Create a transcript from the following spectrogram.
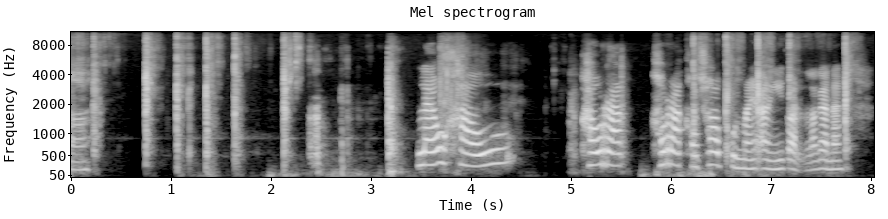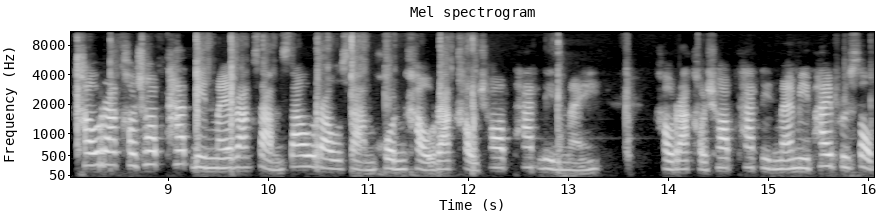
อแล้วเขาเขารักเขารักเขาชอบคุณไหมเอันนี้ก่อนแล้วกันนะเขารักเขาชอบธาตุดินไหมรักสามเศร้าเราสามคนเขารักเขาชอบธาตุดินไหมเขารักเขาชอบธาตุดินไหมมีไพ่พฤษภ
